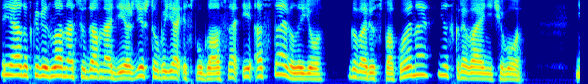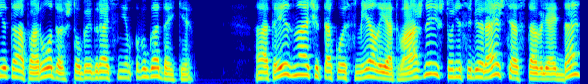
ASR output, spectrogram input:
Ягодка везла нас сюда в надежде, чтобы я испугался и оставил ее. Говорю спокойно, не скрывая ничего. Не та порода, чтобы играть с ним в угадайки. «А ты, значит, такой смелый и отважный, что не собираешься оставлять, да?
